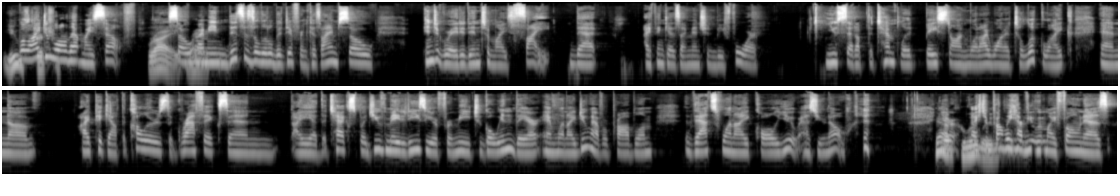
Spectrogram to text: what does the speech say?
you. Well, I do all that myself, right? So right. I mean, this is a little bit different because I'm so integrated into my site that I think, as I mentioned before, you set up the template based on what I want it to look like, and um, I pick out the colors, the graphics, and I add the text. But you've made it easier for me to go in there, and when I do have a problem, that's when I call you, as you know. yeah. I should probably have you in my phone as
